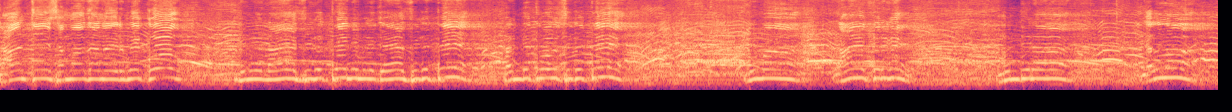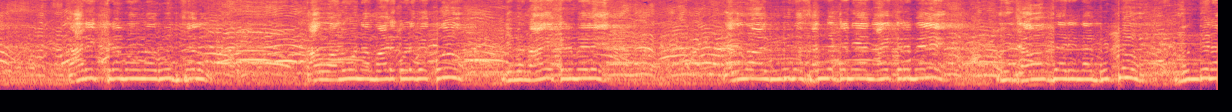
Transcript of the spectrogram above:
ಶಾಂತಿ, ಸಮಾಧಾನ ಇರಬೇಕು. ನಿಮಗೆ ನ್ಯಾಯ ಸಿಗುತ್ತೆ, ನಿಮಗೆ ಜಯ ಸಿಗುತ್ತೆ ಖಂಡಿತವಾಗೂ ಸಿಗುತ್ತೆ. ನಿಮ್ಮ ನಾಯಕರಿಗೆ ಮುಂದಿನ ಎಲ್ಲ ಕಾರ್ಯಕ್ರಮವನ್ನು ರೂಪಿಸಲು ತಾವು ಅನುವನ್ನು ಮಾಡಿಕೊಡಬೇಕು. ನಿಮ್ಮ ನಾಯಕರ ಮೇಲೆ, ಎಲ್ಲ ವಿವಿಧ ಸಂಘಟನೆಯ ನಾಯಕರ ಮೇಲೆ ಈ ಜವಾಬ್ದಾರಿನ ಬಿಟ್ಟು ಮುಂದಿನ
